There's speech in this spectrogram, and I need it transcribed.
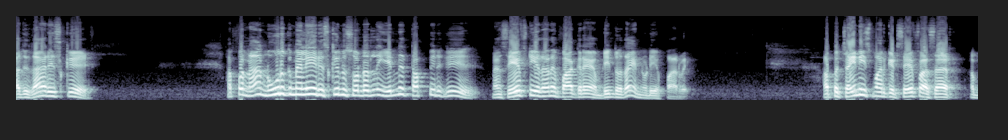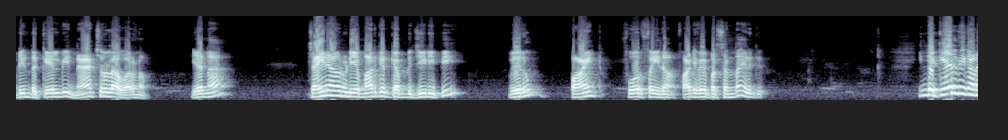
அதுதான் ரிஸ்க்கு அப்போ நான் நூறுக்கு மேலேயே ரிஸ்க்குன்னு சொல்கிறதுல என்ன தப்பு இருக்குது நான் சேஃப்டியை தானே பார்க்குறேன் அப்படின்றதா என்னுடைய பார்வை. அப்போ சைனீஸ் மார்க்கெட் சேஃபா சார் அப்படின்ற கேள்வி நேச்சுரலாக வரணும். ஏன்னா சைனாவினுடைய மார்க்கெட் கேப் டு ஜிடிபி வெறும் பாயிண்ட் ஃபோர் ஃபைவ் தான். ஃபார்ட்டி ஃபைவ் பர்சன்ட் தான் இருக்குது இந்த கேள்விக்கான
